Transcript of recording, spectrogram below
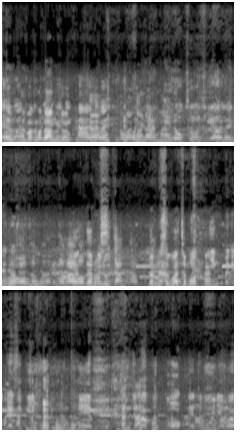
ดงว่าเห็นว่าเขาดังใช่ไหมใช่ไหมเขาว่าเขาดังมากในโลกโซเชียลเลยนะครับโอ้เขาว่าแต่ว่าพวกผมไม่รู้จักครับ แต่รู้สึกว่าจะหมดนะ ยิ่งไปกันใหญ่สิพี่ผมอยู่กรุงเทพเพิ่งจะมากกอกเนี่ยจะรู้ไหมเนี่ยว่า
